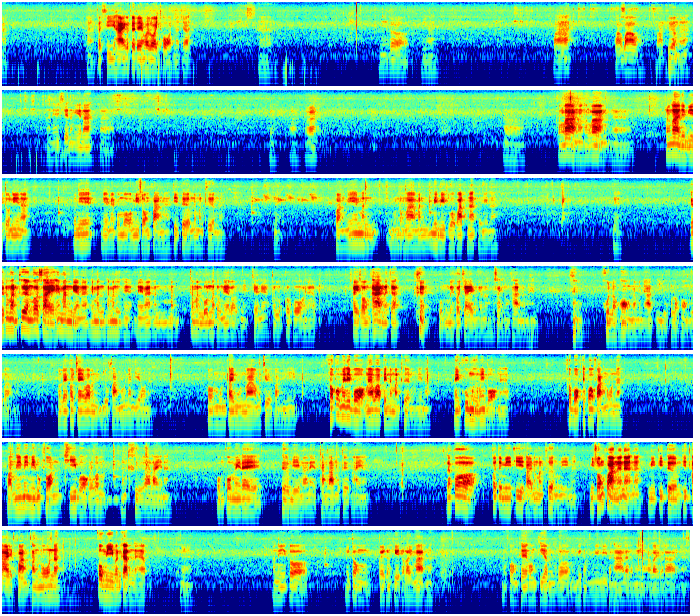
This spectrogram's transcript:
อะอะถ้าสีหายก็แสดงว่ารอยถอดนะจ๊ะ อ่า นี่ก็ นะฝาฝาวาล์วฝาเครื่องนะอันนี้เขียนอย่างนี้นะอ่านี่อะอ่าข้างล่างนะข้างล่างอ่าข้างล่างจะมีตัวนี้นะตัวนี้เห็นไหมผมบอกว่ามีสองฝั่งนะที่เติมน้ำมันเครื่องนะฝั่งนี้มันหมุนออกมามันไม่มีตัววัดนะตัวนี้นะเนี่ย เติมน้ำมันเครื่องก็ใส่ให้มันเนี่ยนะให้มันให้มันเนี่ยเห็นไหมมันมันถ้ามันล้นมาตรงเนี้ยก็เนี่ยแค่นี้ก็ก็พอนะครับ ใส่สองข้างนะจ๊ะผมก็ไม่เข้าใจเหมือนกันนะใส่สองข้างทำไมคนละห้องนะมันอาจจะอยู่คนละห้องหรือเปล่าตอนแรกเข้าใจว่ามันอยู่ฝั่งนู้นนั่นเดียวนะพอหมุนไปหมุนมาเอามาเจอฝั่งนี้เขาก็ไม่ได้บอกนะ ว่าเป็นน้ำมันเครื่องตรงนี้นะในคู่มือไม่บอกนะครับเขาบอกเฉพาะฝั่งนู้นนะ ฝั่งนี้ไม่มีลูกศรชี้บอกเลยว่ามันมันคืออะไรนะ ผมก็ไม่ได้เติมเองนะเนี่ยทางร้านก็เติมให้นะ แล้วก็ก็จะมีที่ถ่ายน้ำมันเครื่องตรงนี้อีกนะ มีสองฝั่งนั่นนะนะ มีที่เติมที่ถ่ายฝั่งข้างโน้นนะ ก็มีเหมือนกันนะครับอ่อันนี้ก็ไม่ต้องไปสังเกตอะไรมากนะ ของแท้ของเทียมก็ไม่ต้องมีมีปัญหาอะไรตรงนี้นะอะไรก็ได้นะ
